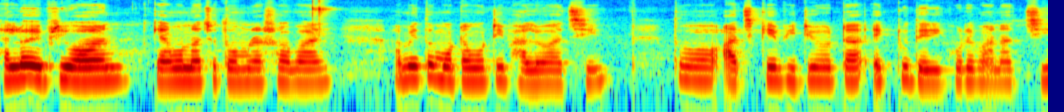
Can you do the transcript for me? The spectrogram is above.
হ্যালো এভরিওয়ান কেমন আছো তোমরা সবাই? আমি তো মোটামুটি ভালো আছি। তো আজকে ভিডিওটা একটু দেরি করে বানাচ্ছি,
